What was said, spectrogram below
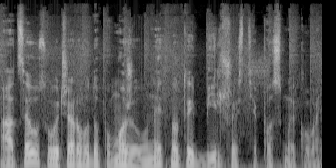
а це у свою чергу допоможе уникнути більшості посмикувань.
